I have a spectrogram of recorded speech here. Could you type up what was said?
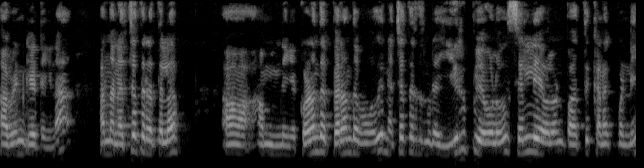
அப்படின்னு கேட்டிங்கன்னா அந்த நட்சத்திரத்தில் நீங்கள் குழந்தை பிறந்த போது நட்சத்திரத்தினுடைய இருப்பு எவ்வளவு செல் எவ்வளோன்னு பார்த்து கணக்கு பண்ணி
